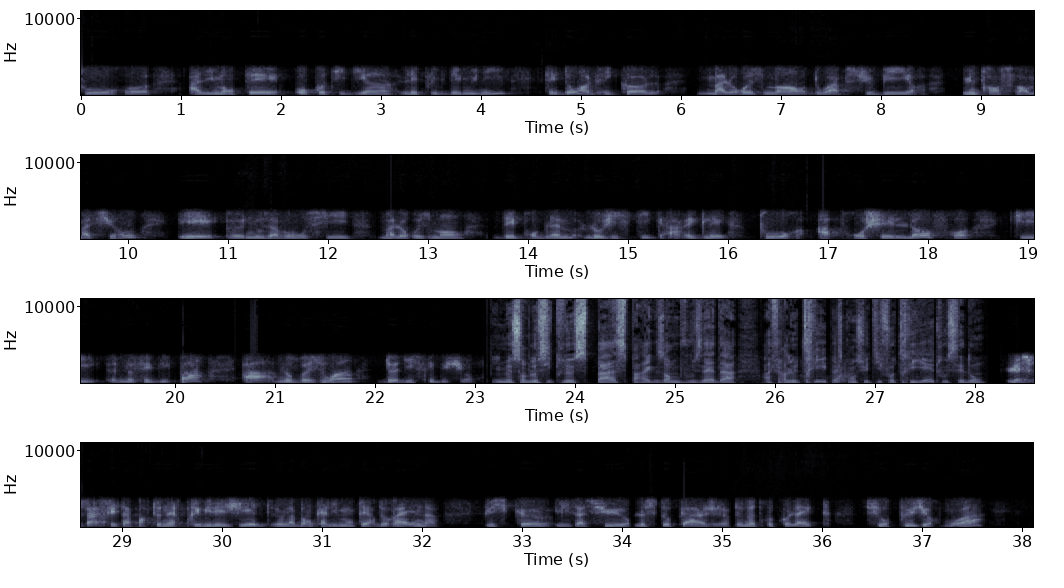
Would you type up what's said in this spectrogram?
pour euh, alimenter au quotidien les plus démunis. Ces dons agricoles, malheureusement, doivent subir une transformation et euh, nous avons aussi, malheureusement, des problèmes logistiques à régler pour approcher l'offre qui euh, ne faiblit pas à nos besoins de distribution. Il me semble aussi que le SPACE, par exemple, vous aide à, à faire le tri, parce qu'ensuite il faut trier tous ces dons. Le SPACE est un partenaire privilégié de la Banque alimentaire de Rennes, puisqu'ils assurent le stockage de notre collecte sur plusieurs mois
